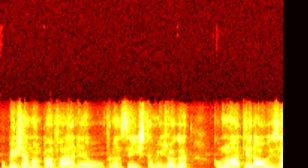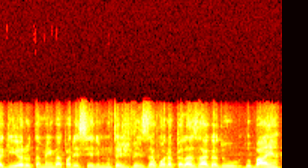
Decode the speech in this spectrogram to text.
O Benjamin Pavard, né, o francês, também joga como lateral e zagueiro, também vai aparecer ele muitas vezes agora pela zaga do, do Bayern.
